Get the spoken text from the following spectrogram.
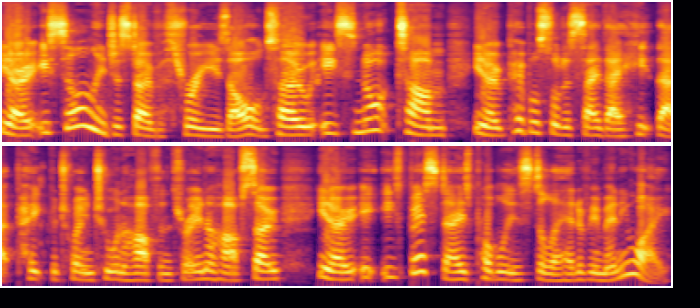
you know, he's still only just over three years old, so he's not. Um, you know, people sort of say they hit that peak between two and a half and three and a half. So you know, his best days probably are still ahead of him anyway.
